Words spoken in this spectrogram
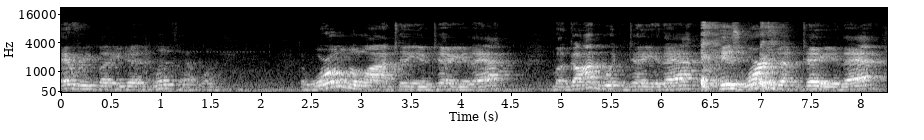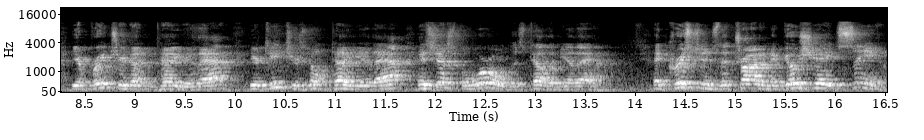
everybody doesn't live that way. The world will lie to you and tell you that. But God wouldn't tell you that. His Word doesn't tell you that. Your preacher doesn't tell you that. Your teachers don't tell you that. It's just the world that's telling you that. And Christians that try to negotiate sin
